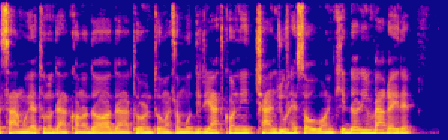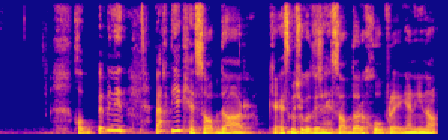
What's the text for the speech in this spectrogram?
سرمایه‌تون رو در کانادا در تورنتو مثلا مدیریت کنید چند جور حساب بانکی داریم و غیره. خب ببینید وقتی یک حسابدار که اسمشو گذاشته حسابدار خبره. یعنی اینا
